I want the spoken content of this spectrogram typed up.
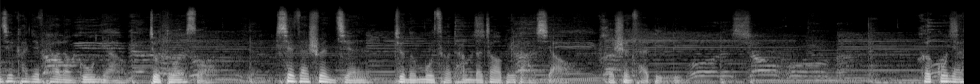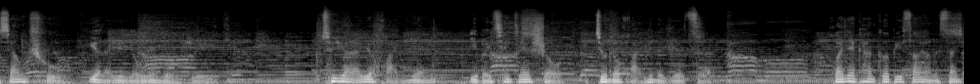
经看见漂亮姑娘就哆嗦，现在瞬间就能目测她们的罩杯大小和身材比例。和姑娘相处越来越游刃有余，却越来越怀念以为牵牵手就能怀孕的日子，怀念看戈壁瘙痒的三级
